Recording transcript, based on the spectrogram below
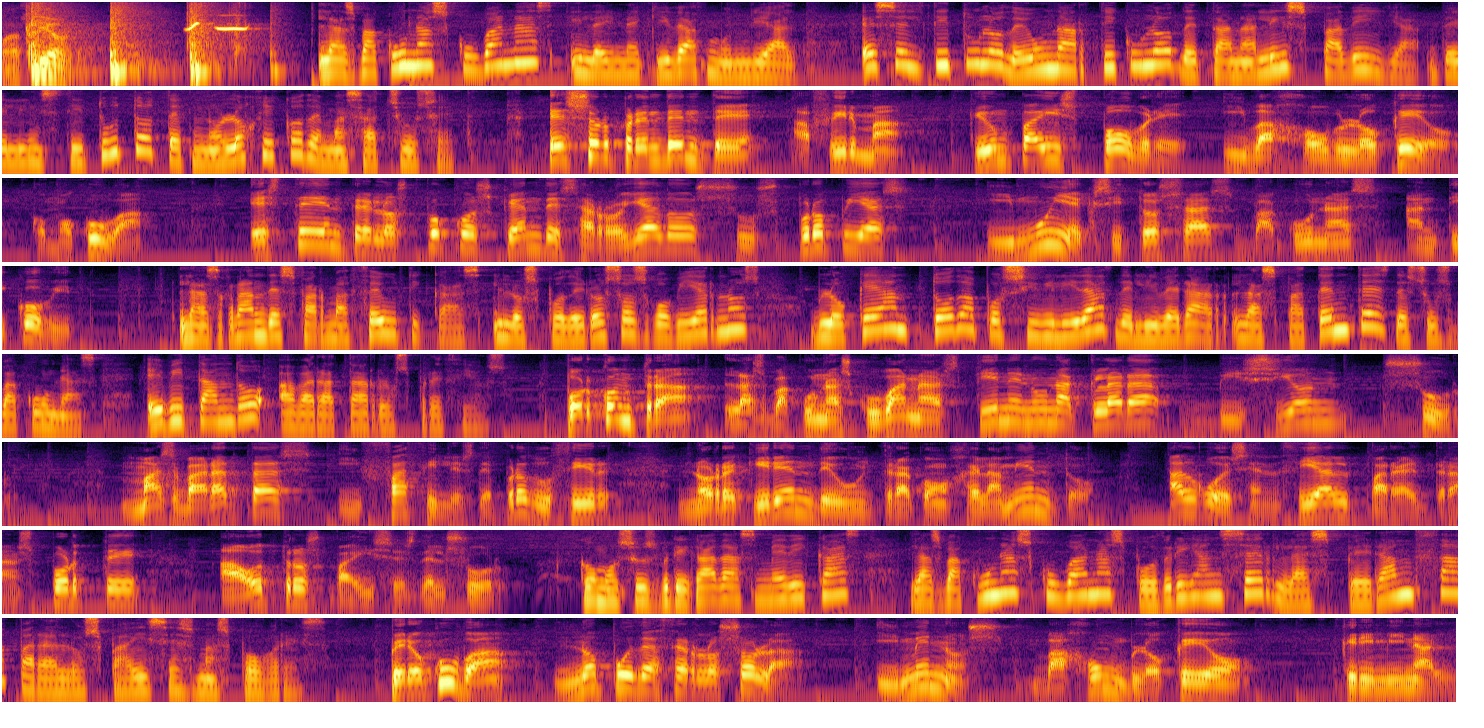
información. Las vacunas cubanas y la inequidad mundial es el título de un artículo de Tanalis Padilla, del Instituto Tecnológico de Massachusetts. Es sorprendente, afirma, que un país pobre y bajo bloqueo como Cuba esté entre los pocos que han desarrollado sus propias y muy exitosas vacunas anti-COVID. Las grandes farmacéuticas y los poderosos gobiernos bloquean toda posibilidad de liberar las patentes de sus vacunas, evitando abaratar los precios. Por contra, las vacunas cubanas tienen una clara visión sur. Más baratas y fáciles de producir, no requieren de ultracongelamiento, algo esencial para el transporte a otros países del sur. Como sus brigadas médicas, las vacunas cubanas podrían ser la esperanza para los países más pobres. Pero Cuba no puede hacerlo sola, y menos bajo un bloqueo criminal.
